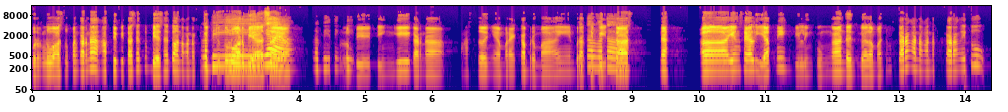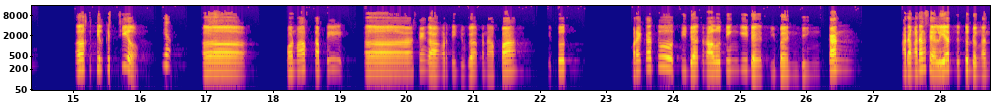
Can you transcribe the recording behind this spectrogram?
perlu asupan karena aktivitasnya tuh biasanya tuh anak-anak lebih tuh luar biasa ya. Lebih tinggi. Lebih tinggi karena fasenya mereka bermain, Betul, beraktivitas. Nah, eh yang saya lihat nih di lingkungan dan segala macam sekarang anak-anak sekarang itu eh, kecil-kecil. Yap. Eh, mohon maaf tapi eh, saya nggak ngerti juga kenapa itu mereka tuh tidak terlalu tinggi dibandingkan kadang-kadang saya lihat itu dengan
